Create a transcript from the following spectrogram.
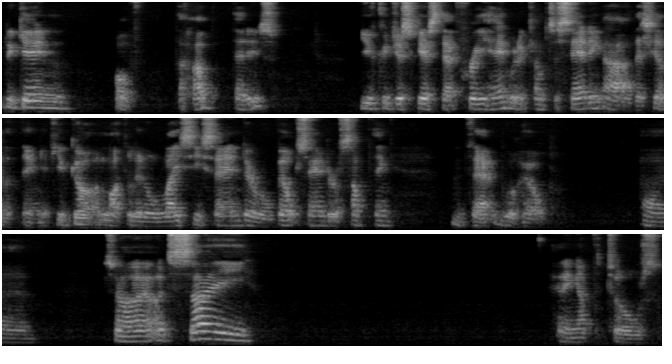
But again, of the hub, that is, you could just guess that freehand when it comes to sanding. Ah, that's the other thing. If you've got like a little lacy sander or belt sander or something, that will help. Um, so I'd say heading up the tools.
